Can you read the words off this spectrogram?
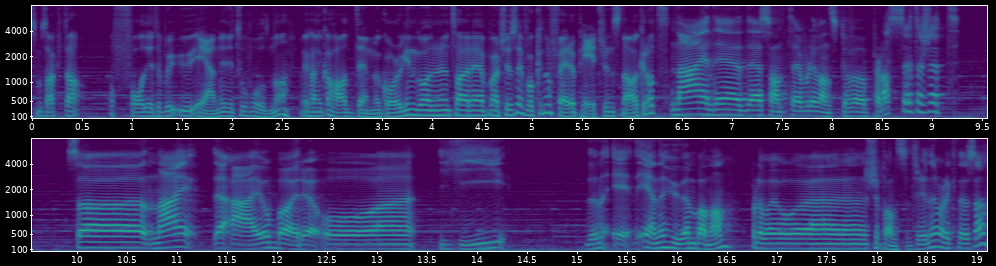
som sagt, da å få de til å bli uenige, de to hodene. Vi kan ikke ha Demogorgon gående rundt her på vertshuset. Vi får ikke noen flere patrons da, akkurat. Nei, det, det er sant. Det blir vanskelig å få plass, rett og slett. Så nei, det er jo bare å gi den e- ene huet en banan. For det var jo uh, sjimpansetryner, var det ikke det du sa?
